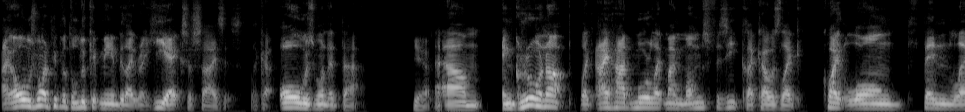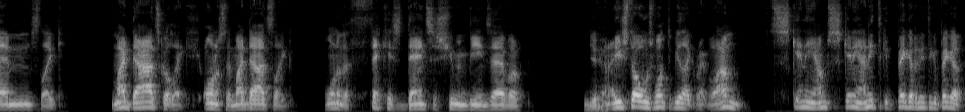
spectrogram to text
I always wanted people to look at me and be like, right, he exercises. Like I always wanted that. Yeah. Um, and growing up, like I had more like my mum's physique. Like I was like quite long, thin limbs. Like my dad's got like honestly, my dad's like one of the thickest, densest human beings ever. Yeah. And I used to always want to be like, right, well, I'm skinny, I'm skinny, I need to get bigger, I need to get bigger.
